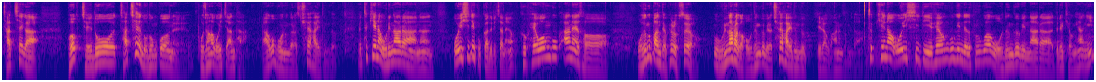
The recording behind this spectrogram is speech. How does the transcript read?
자체가 법 제도 자체의 노동권을 보장하고 있지 않다라고 보는 거라서 최하위 등급. 특히나 우리나라는 OECD 국가들 있잖아요. 그 회원국 안에서 5등급 받는 데가 별로 없어요. 우리나라가 5등급이라 최하위 등급이라고 하는 겁니다. 특히나 OECD 회원국인데도 불구하고 5등급인 나라들의 경향이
